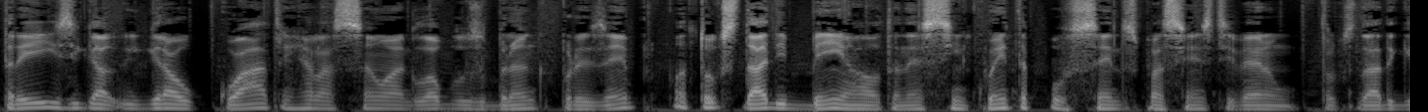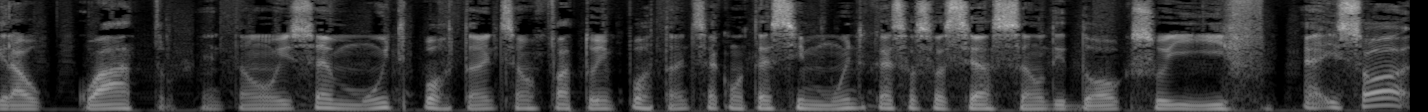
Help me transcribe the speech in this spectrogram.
3 e grau 4 em relação a glóbulos brancos, por exemplo, uma toxicidade bem alta, né? 50% dos pacientes tiveram toxicidade grau 4. Então isso é muito importante, isso é um fator importante, isso acontece muito com essa associação de doxo e IFO. É, e só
